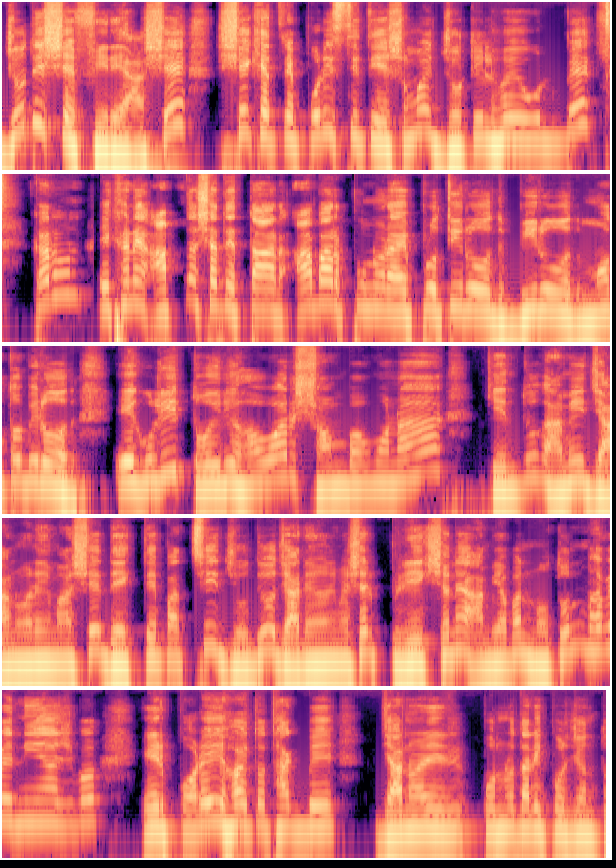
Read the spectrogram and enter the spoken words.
যদি সে ফিরে আসে, সেক্ষেত্রে পরিস্থিতি এ সময় জটিল হয়ে উঠবে। কারণ এখানে আপনার সাথে তার আবার পুনরায় প্রতিরোধ, বিরোধ, মতবিরোধ এগুলি তৈরি হওয়ার সম্ভাবনা কিন্তু আমি জানুয়ারি মাসে দেখতে পাচ্ছি। যদিও জানুয়ারি মাসের প্রিডিকশনে আমি আবার নতুনভাবে নিয়ে আসব। এরপরেই হয়তো থাকবে জানুয়ারির পনেরো তারিখ পর্যন্ত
